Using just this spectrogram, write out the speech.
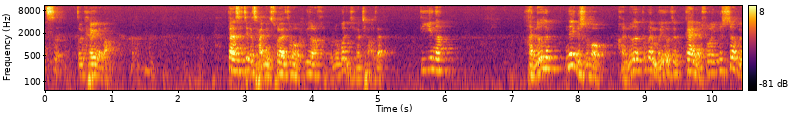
次都可以了吧？但是这个产品出来之后遇到了很多的问题和挑战。第一呢，很多人那个时候很多人根本没有这个概念，说一个设备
